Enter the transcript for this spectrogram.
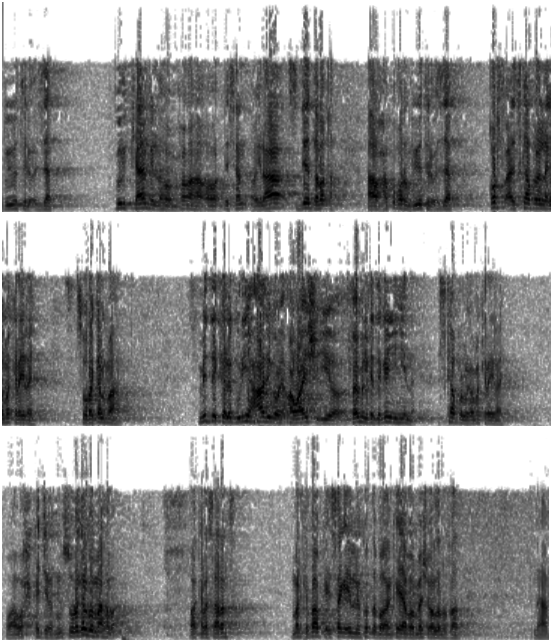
buyuut alcuzaab guri kaamil ahoo muxuu ahaa oo dhisan oo ilaa siddeed dabaqa ah. Waxaa ku qoran buyuut alcuzaab qof aan iskaabulan lagama karaynayo. Suuragal maaha. Midda kale guryaha caadiga oo cawaaisha iyo familka degan yihiinna iskaabul lagama karaynayo. Waa wax ka jira. Suuragalba maahaba. Waa kala saaranta. Marka baabka isaga ilin ku dabaqan ka yaaba meesha oo la rafaado nacam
